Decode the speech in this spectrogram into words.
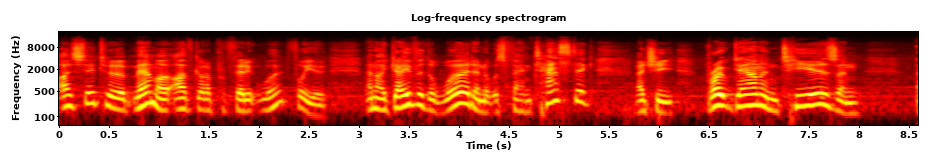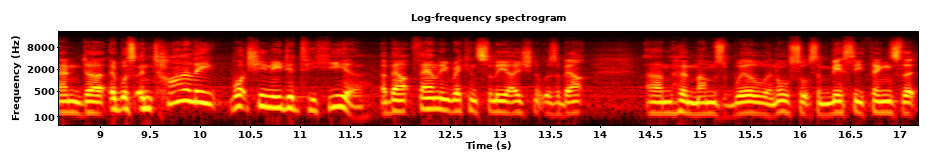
I said to her, Ma'am, I've got a prophetic word for you. And I gave her the word, and it was fantastic. And she broke down in tears, and, and uh, it was entirely what she needed to hear about family reconciliation. It was about um, her mum's will and all sorts of messy things that,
